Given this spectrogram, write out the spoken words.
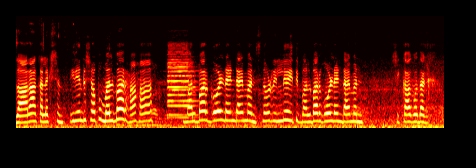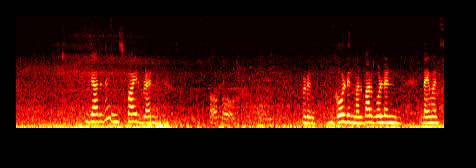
Zara collections ಇದೇನ್ರಿ ಶಾಪು ಮಲ್ಬಾರ್? ಹಾ ಹಾ. ಮಲ್ಬಾರ್ ಗೋಲ್ಡ್ ಆ್ಯಂಡ್ ಡೈಮಂಡ್ಸ್ ನೋಡ್ರಿ, ಇಲ್ಲೇ ಐತಿ ಮಲ್ಬಾರ್ ಗೋಲ್ಡ್ ಆ್ಯಂಡ್ ಡೈಮಂಡ್ ಶಿಕಾಗೋದಾಗ. ಇದ್ಯಾವುದು ಇನ್ಸ್ಪೈರ್ಡ್ ಬ್ರ್ಯಾಂಡ್ ಓಹೋ. ನೋಡ್ರಿ ಗೋಲ್ಡ್ ಇದು ಮಲ್ಬಾರ್ ಗೋಲ್ಡ್ ಆ್ಯಂಡ್ ಡೈಮಂಡ್ಸ್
